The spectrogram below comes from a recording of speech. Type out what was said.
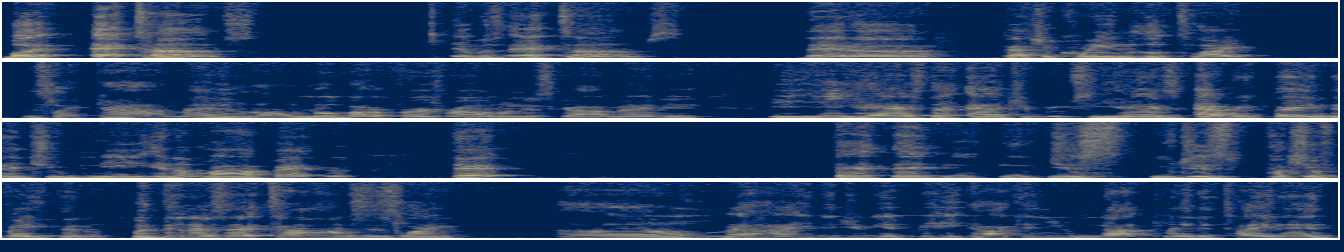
but at times, it was at times that uh Patrick Queen looked like it's like God, man. I don't know about a first round on this guy, man. He he, he has the attributes. He has everything that you need in a linebacker that that that you you just you just put your faith in them. But then as at times it's like, oh man, how did you get beat? How can you not play the tight end?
